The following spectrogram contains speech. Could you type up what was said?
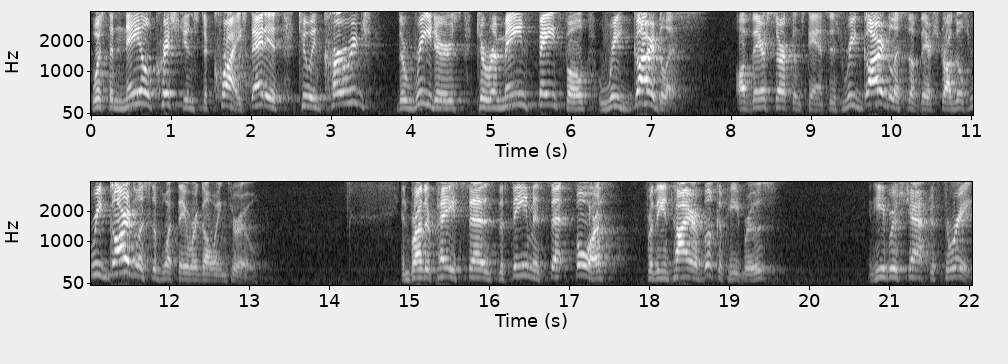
was to nail Christians to Christ. That is, to encourage the readers to remain faithful regardless of their circumstances, regardless of their struggles, regardless of what they were going through. And Brother Pace says the theme is set forth for the entire book of Hebrews in Hebrews chapter 3,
